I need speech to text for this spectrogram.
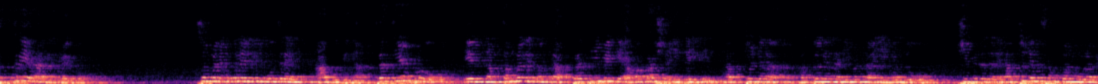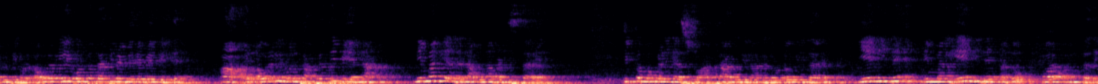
ಸಕ್ರಿಯರಾಗಿರ್ಬೇಕು. ಸುಮ್ಮನೆ ಮೂಲೆಯಲ್ಲಿ ಕೂತ್ರೆ ಆಗುದಿಲ್ಲ ಪ್ರತಿಯೊಬ್ಬರು ಏನು ನಮ್ಮ ತಮ್ಮಲ್ಲಿರುವಂಥ ಪ್ರತಿಭೆಗೆ ಅವಕಾಶ ಇದೆ ಇಲ್ಲಿ. ಹತ್ತು ಜನ, ಹತ್ತು ದಿನ ನಡೆಯುವಂಥ ಈ ಒಂದು ಶಿಬಿರದಲ್ಲಿ ಹತ್ತು ಜನ ಸಂಪನ್ಮೂಲ ವ್ಯಕ್ತಿಗಳು ಅವರಲ್ಲಿ ಇರುವಂತಹ ಪ್ರತಿಭೆ ಬೇರೆ ಬೇರೆ ಇದೆ. ಆ ಅವರಲ್ಲಿರುವಂತಹ ಪ್ರತಿಭೆಯನ್ನ ನಿಮ್ಮಲ್ಲಿ ಅದನ್ನ ಉಣಬಡಿಸ್ತಾರೆ. ಚಿಕ್ಕ ಮಕ್ಕಳಿಗೆ ಅಷ್ಟು ಅರ್ಥ ಆಗುದಿಲ್ಲ ಅಂತ ದೊಡ್ಡವರಿದ್ದಾರೆ. ಏನಿದೆ? ನಿಮ್ಮಲ್ಲಿ ಏನಿದೆ? ಅದು ಹೊರ ಹೊಮ್ಮುತ್ತದೆ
